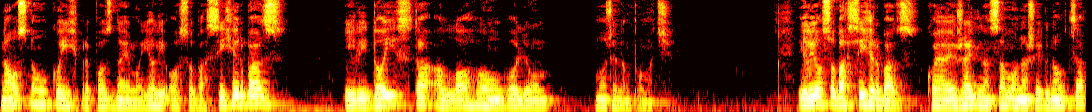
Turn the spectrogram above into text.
na osnovu kojih prepoznajemo je li osoba sihirbaz ili doista Allahovom voljom može nam pomoći. Ili osoba sihirbaz koja je željna samo našeg novca,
